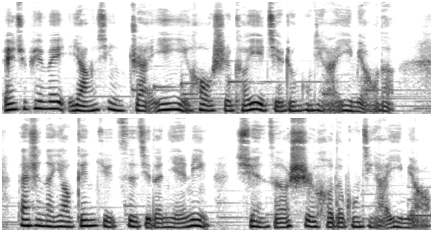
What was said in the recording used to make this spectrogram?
，HPV 阳性转阴以后是可以接种宫颈癌疫苗的，但是呢要根据自己的年龄选择适合的宫颈癌疫苗。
